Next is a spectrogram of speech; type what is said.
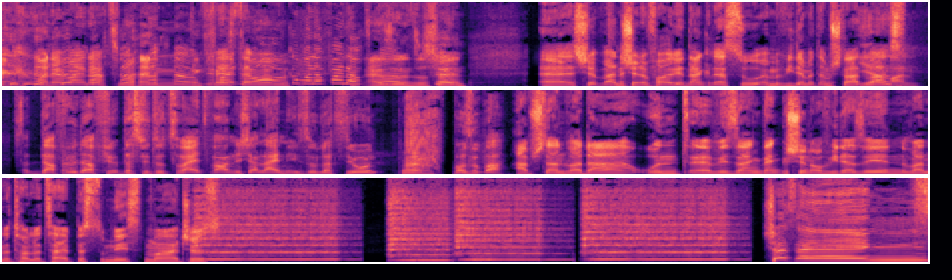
guck mal, der Weihnachtsmann. Ja, die meinte, FaceTime- oh, guck mal, der Weihnachtsmann. Also insofern, äh, war eine schöne Folge. Danke, dass du ähm, wieder mit am Start Ja, warst. Mann. Dafür, dafür, dass wir zu zweit waren, nicht alleine Isolation. Ja. War super. Abstand war da und äh, wir sagen Dankeschön, auf Wiedersehen. War eine tolle Zeit. Bis zum nächsten Mal. Tschüss. Tschüssing!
